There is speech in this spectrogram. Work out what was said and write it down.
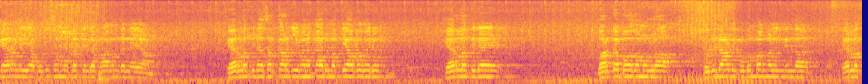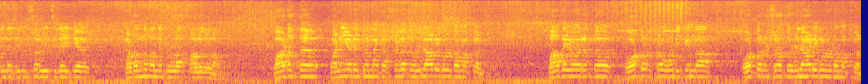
കേരളീയ പൊതുസമൂഹത്തിന്റെ ഭാഗം തന്നെയാണ്. കേരളത്തിലെ സർക്കാർ ജീവനക്കാരും അധ്യാപകരും കേരളത്തിലെ വർഗബോധമുള്ള തൊഴിലാളി കുടുംബങ്ങളിൽ നിന്ന് കേരളത്തിന്റെ സിവിൽ സർവീസിലേക്ക് കടന്നു വന്നിട്ടുള്ള ആളുകളാണ്. പാടത്ത് പണിയെടുക്കുന്ന കർഷക തൊഴിലാളികളുടെ മക്കൾ പാതയോരത്ത് ഓട്ടോറിക്ഷ ഓടിക്കുന്ന ഓട്ടോറിക്ഷ തൊഴിലാളികളുടെ മക്കൾ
